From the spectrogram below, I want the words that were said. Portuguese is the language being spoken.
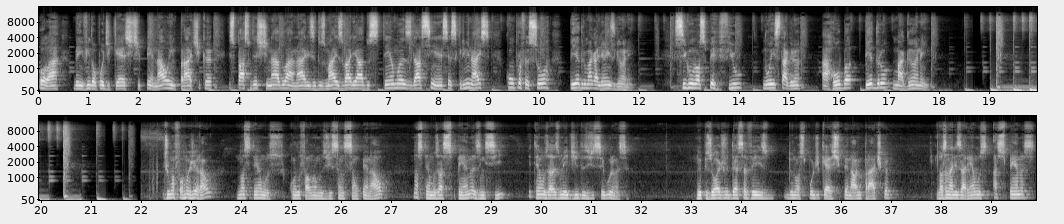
Olá, bem-vindo ao podcast Penal em Prática, espaço destinado à análise dos mais variados temas das ciências criminais, com o professor Pedro Magalhães Ganem. Siga o nosso perfil no Instagram, arroba Pedro Maganem. De uma forma geral, nós temos, quando falamos de sanção penal, nós temos as penas em si e temos as medidas de segurança. No episódio dessa vez do nosso podcast Penal em Prática, nós analisaremos as penas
